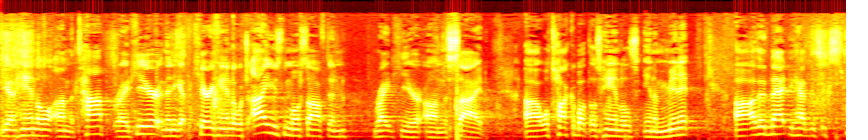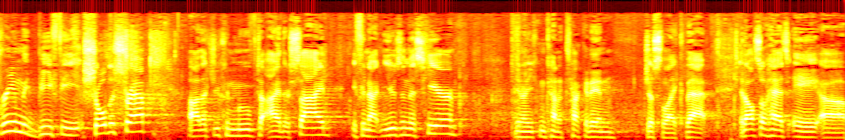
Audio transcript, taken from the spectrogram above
You got a handle on the top right here, and then you got the carry handle, which I use the most often right here on the side. Uh, we'll talk about those handles in a minute. Uh, other than that, you have this extremely beefy shoulder strap uh, that you can move to either side. If you're not using this here, you know, you can kind of tuck it in just like that. It also has a uh,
